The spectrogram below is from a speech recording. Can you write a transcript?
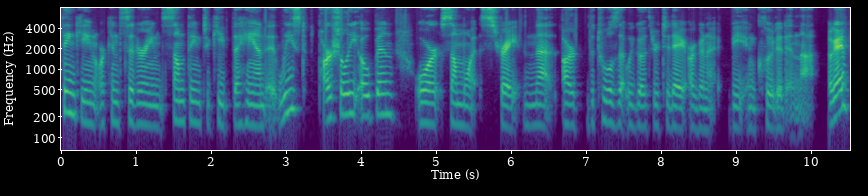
thinking or considering something to keep the hand at least partially open or somewhat straight and that are the tools that we go through today are going to be included in that okay?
